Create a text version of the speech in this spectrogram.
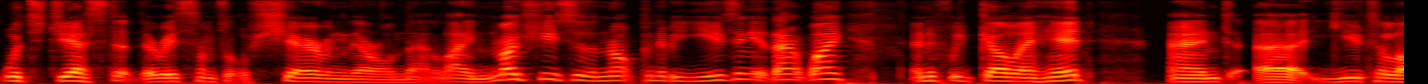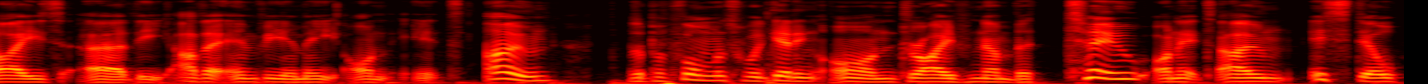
would suggest that there is some sort of sharing there on that lane. Most users are not going to be using it that way, and if we go ahead and uh, utilize uh, the other NVMe on its own, the performance we're getting on drive number two on its own is still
